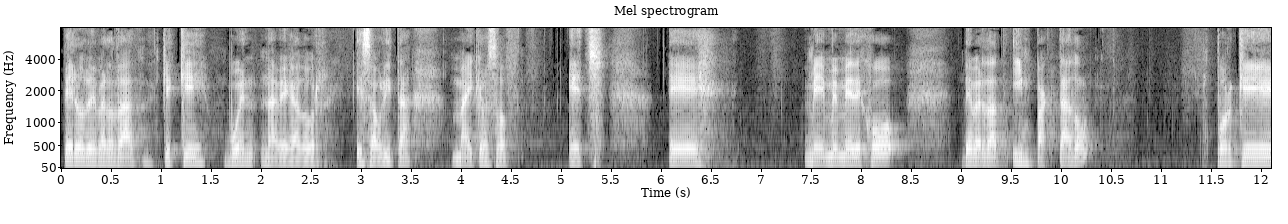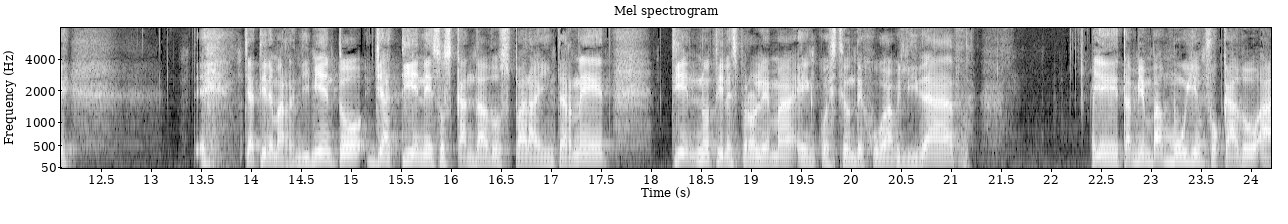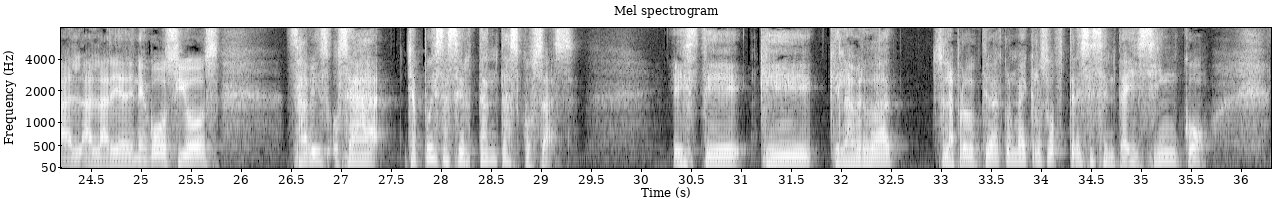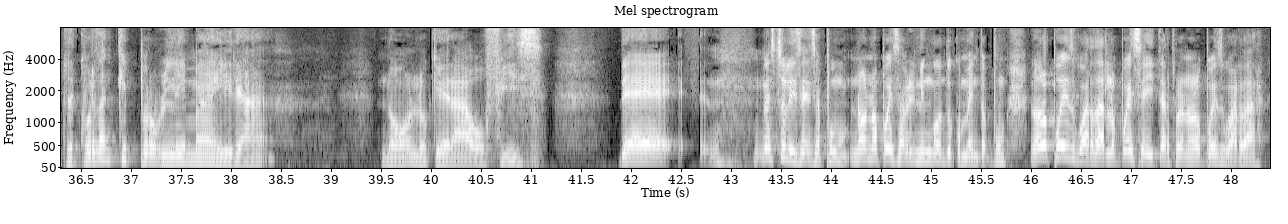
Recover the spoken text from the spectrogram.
Pero de verdad que qué buen navegador es ahorita Microsoft Edge. Eh, me, dejó de verdad impactado porque ya tiene más rendimiento, ya tiene esos candados para internet, no tienes problema en cuestión de jugabilidad. Eh, también va muy enfocado al, área de negocios. ¿Sabes? O sea, ya puedes hacer tantas cosas. Este, que, que la verdad, la productividad con Microsoft 365. ¿Recuerdan qué problema era? No, lo que era Office. De no es tu licencia, pum, no, no puedes abrir ningún documento, pum, no lo puedes guardar, lo puedes editar, pero no lo puedes guardar.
